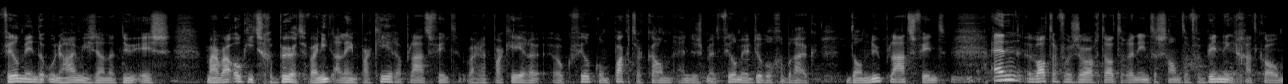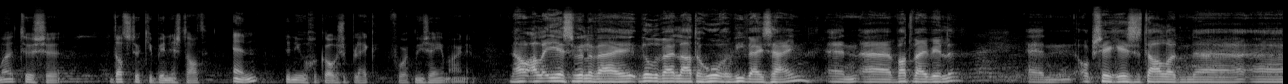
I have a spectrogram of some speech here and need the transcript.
Veel minder onheimisch dan het nu is. Maar waar ook iets gebeurt. Waar niet alleen parkeren plaatsvindt. Waar het parkeren ook veel compacter kan. En dus met veel meer dubbel gebruik dan nu plaatsvindt. En wat ervoor zorgt dat er een interessante verbinding gaat komen tussen dat stukje binnenstad en de nieuw gekozen plek voor het Museum Arnhem. Nou, allereerst willen wij, wilden wij laten horen wie wij zijn en uh, wat wij willen. En op zich is het al een, uh, uh,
